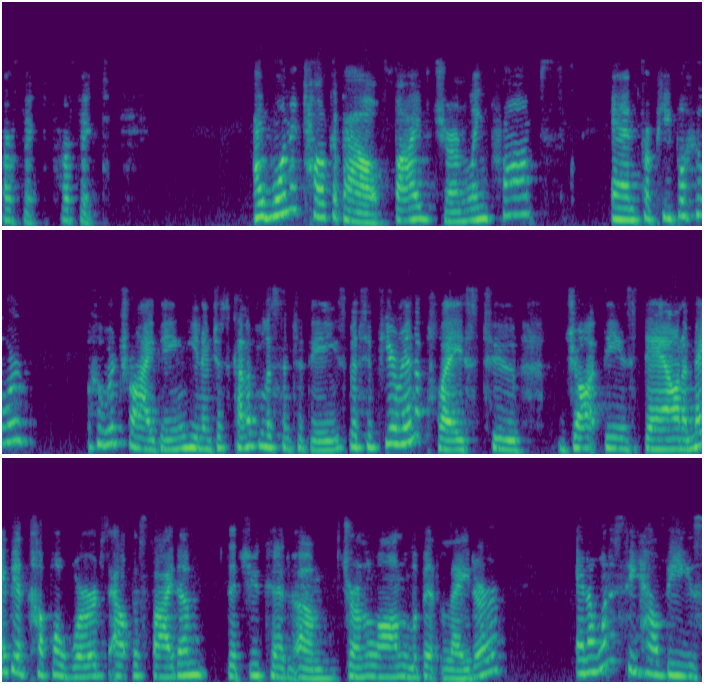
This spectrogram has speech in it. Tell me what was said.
Perfect, perfect. I want to talk about five journaling prompts. And for people who are who are driving, you know, just kind of listen to these. But if you're in a place to jot these down and maybe a couple words out beside them that you could um, journal on a little bit later. And I want to see how these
